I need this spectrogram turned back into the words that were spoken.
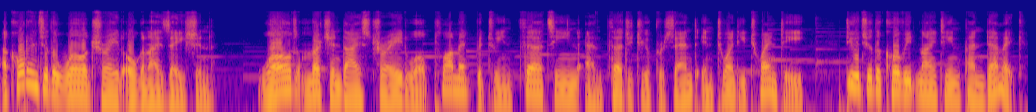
According to the World Trade Organization, world merchandise trade will plummet between 13 and 32% in 2020 due to the COVID-19 pandemic.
